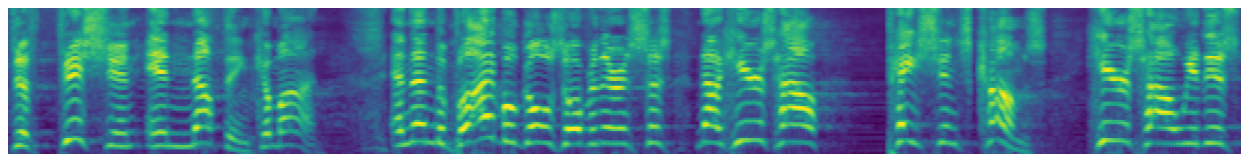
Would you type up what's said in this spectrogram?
deficient in nothing. Come on. And then the Bible goes over there and says, now here's how patience comes Here's how it is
